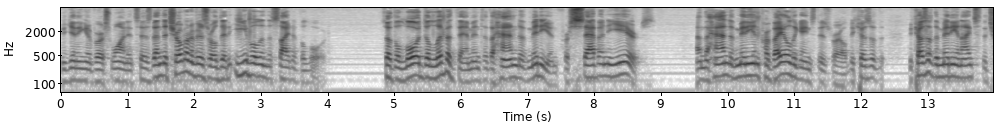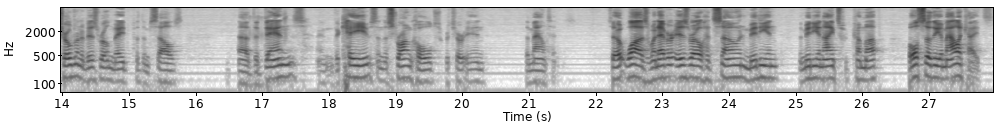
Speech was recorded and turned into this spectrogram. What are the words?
beginning in verse 1. It says, Then the children of Israel did evil in the sight of the Lord so the Lord delivered them into the hand of Midian for seven years. And the hand of Midian prevailed against Israel. Because of the, because of the Midianites, the children of Israel made for themselves uh, the dens and the caves and the strongholds which are in the mountains. So it was, whenever Israel had sown, Midian, the Midianites would come up, also the Amalekites,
